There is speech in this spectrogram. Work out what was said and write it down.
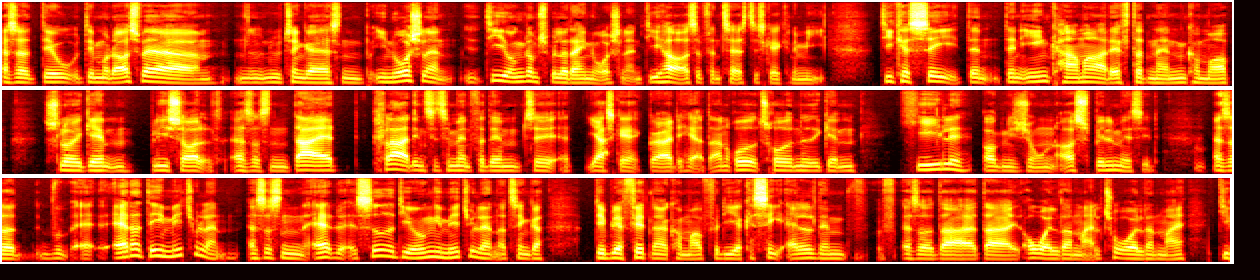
Altså, det, er jo, det må da også være... Nu, nu tænker jeg sådan, i Nordsjælland, de ungdomsspillere, der er i Nordsjælland, de har også et fantastisk akademi. De kan se den, den ene kammerat efter den anden komme op, slå igennem, blive solgt. Altså sådan, der er et klart incitament for dem til, at jeg skal gøre det her. Der er en rød tråd ned igennem hele organisationen, også spilmæssigt. Altså, er- er der det i Midtjylland? Altså sådan, er, sidder de unge i Midtjylland og tænker, det bliver fedt, når jeg kommer op, fordi jeg kan se alle dem, altså, der, der er et år ældre end mig, eller to år ældre end mig, de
